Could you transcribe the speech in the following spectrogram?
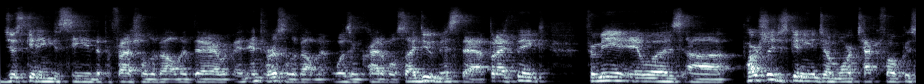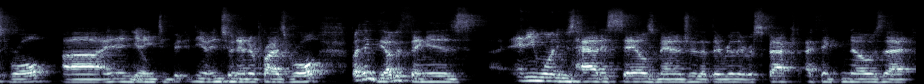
just getting to see the professional development there and, and personal development was incredible. So I do miss that, but I think for me, it was uh, partially just getting into a more tech focused role uh, and, getting to be, you know into an enterprise role. But I think the other thing is anyone who's had a sales manager that they really respect, I think knows that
